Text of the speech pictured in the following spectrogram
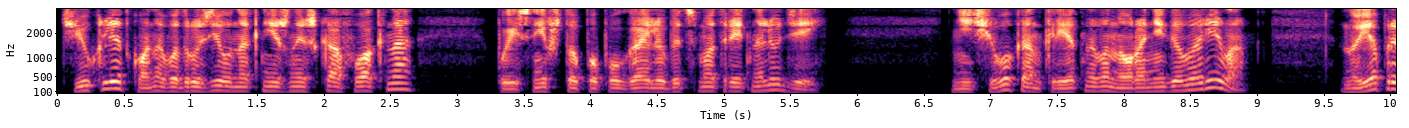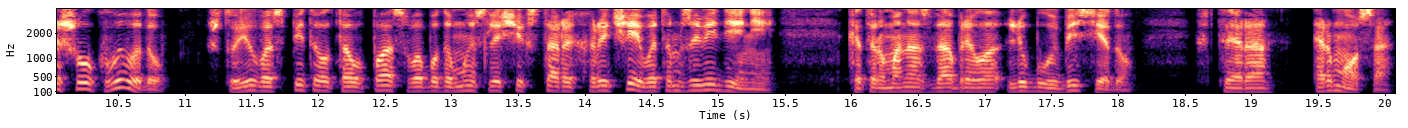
чью клетку она водрузила на книжный шкаф у окна, пояснив, что попугай любит смотреть на людей. Ничего конкретного Нора не говорила, но я пришел к выводу, что ее воспитывала толпа свободомыслящих старых рычей в этом заведении, которым она сдабривала любую беседу, в Терра Эрмоса.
